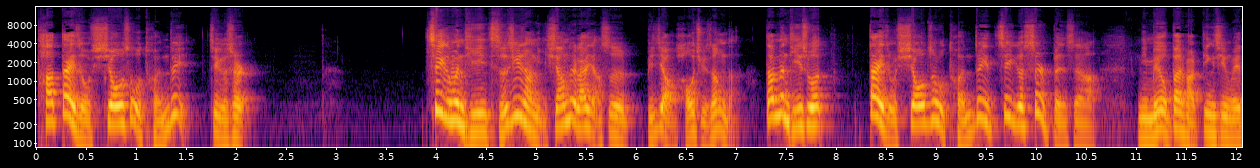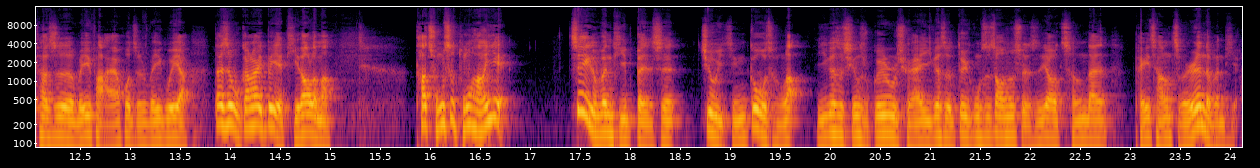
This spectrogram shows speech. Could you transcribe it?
他带走销售团队这个事儿。这个问题实际上你相对来讲是比较好举证的，但问题说带走销售团队这个事儿本身啊，你没有办法定性为他是违法呀，或者是违规啊。但是我刚才不也提到了吗？他从事同行业这个问题本身就已经构成了一个是行使归入权，一个是对公司造成损失要承担赔偿责任的问题了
